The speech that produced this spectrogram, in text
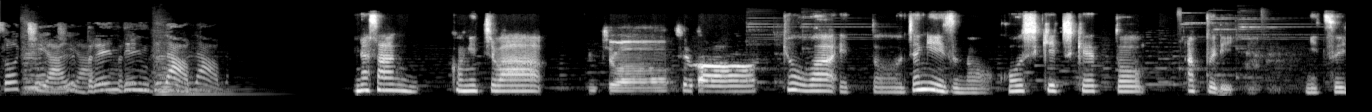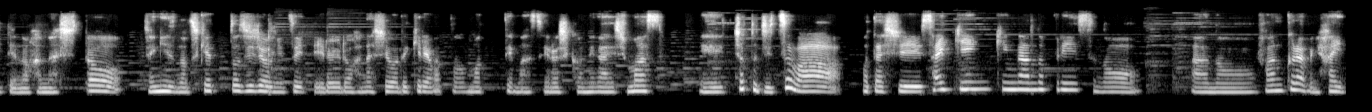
Social Branding Lab 皆さん、こんにちは。こんにちは。ちは。今日は、えっと、ジャニーズの公式チケットアプリについての話と、ジャニーズのチケット事情についていろいろお話をできればと思ってます。よろしくお願いします。えーちょっと実は私、最近、キングプリンスのあのファンクラブに入っ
